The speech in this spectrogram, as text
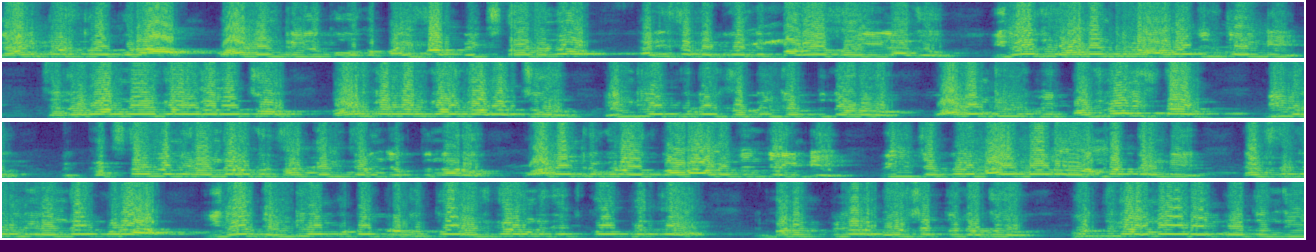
మేనిఫెస్టో కూడా వాలంటీర్లకు ఒక పైసా పెంచుతానో కనీసం ఎటువంటి భరోసా ఇలాదు ఈ రోజు వాలంటీర్లు ఆలోచించండి చంద్రబాబు నాయుడు గారు కావచ్చు పవన్ కళ్యాణ్ గారు కావచ్చు ఎన్డీఏ కూటమి సభ్యులు చెప్తున్నారు. వాలంటీర్లకు మేము పదివేలు ఇస్తాం. మీరు ఖచ్చితంగా మీరు అందరూ కూడా సహకరించాలని చెప్తున్నారు. వాలంటీర్ కూడా ఒకసారి ఆలోచన చేయండి. వీళ్ళు చెప్పే మాయ మాటలు నమ్మకండి. ఖచ్చితంగా మీరందరూ కూడా ఈ రోజు ఎన్డీఏ కూటమి ప్రభుత్వాన్ని అధికారంలో తెచ్చుకోకపోతే మన పిల్లల భవిష్యత్తు ఉండదు. పూర్తిగా అన్యాయం అయిపోతుంది.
